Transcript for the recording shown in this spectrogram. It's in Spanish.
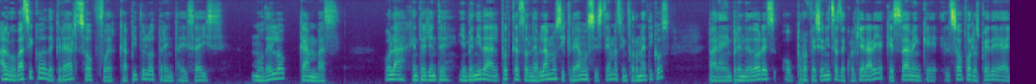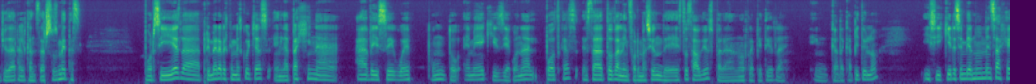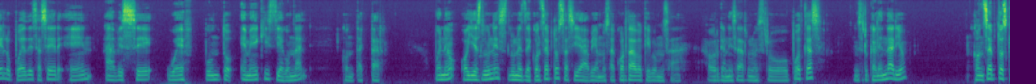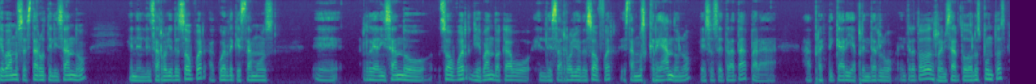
Algo básico de crear software, capítulo 36. Modelo Canvas. Hola, gente oyente, bienvenida al podcast donde hablamos y creamos sistemas informáticos para emprendedores o profesionistas de cualquier área que saben que el software los puede ayudar a alcanzar sus metas. Por si es la primera vez que me escuchas, en la página abcweb.mx diagonal podcast está toda la información de estos audios para no repetirla en cada capítulo y si quieres enviarme un mensaje, lo puedes hacer en abcweb.mx diagonal contactar. Bueno, hoy es lunes, lunes de conceptos, así habíamos acordado que íbamos a, organizar nuestro podcast, nuestro calendario. Conceptos que vamos a estar utilizando en el desarrollo de software. Acuerde que estamos eh, realizando software, llevando a cabo el desarrollo de software, estamos creándolo, de eso se trata, para a practicar y aprenderlo entre todos, revisar todos los puntos.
